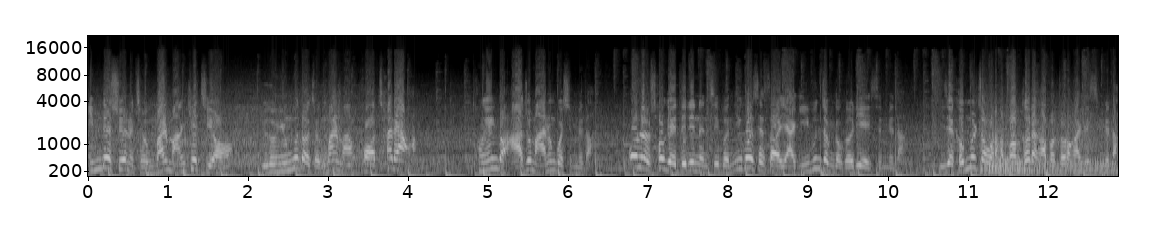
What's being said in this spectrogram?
임대 수요는 정말 많겠지요. 유동인구도 정말 많고 차량 통행도 아주 많은 곳입니다. 오늘 소개해드리는 집은 이곳에서 약 2분 정도 거리에 있습니다. 이제 건물 쪽으로 한번 걸어가 보도록 하겠습니다.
